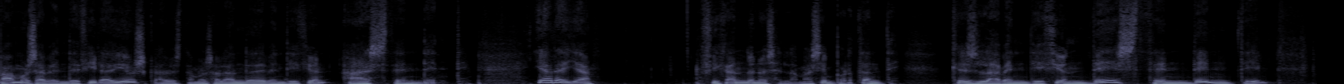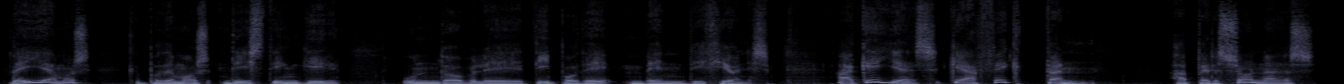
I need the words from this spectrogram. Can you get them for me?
vamos a bendecir a Dios, claro, estamos hablando de bendición ascendente. Y ahora ya, fijándonos en la más importante, que es la bendición descendente, veíamos que podemos distinguir un doble tipo de bendiciones. Aquellas que afectan a personas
